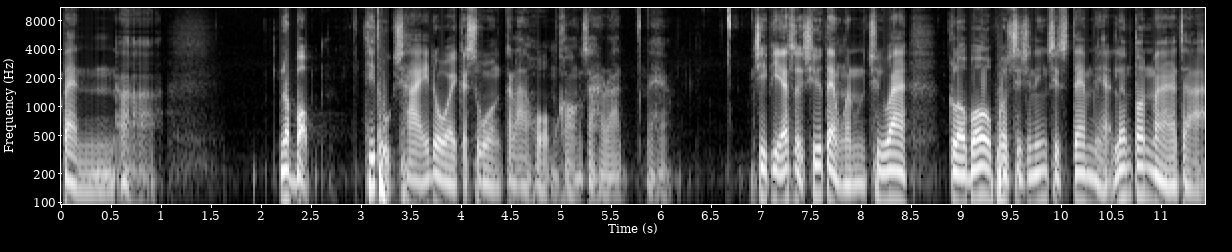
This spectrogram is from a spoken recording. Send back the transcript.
เป็นระบบที่ถูกใช้โดยกระทรวงกลาโหมของสหรัฐนะฮะ GPS หรือชื่อเต็มของมันชื่อว่า Global Positioning System เนี่ยเริ่มต้นมาจาก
